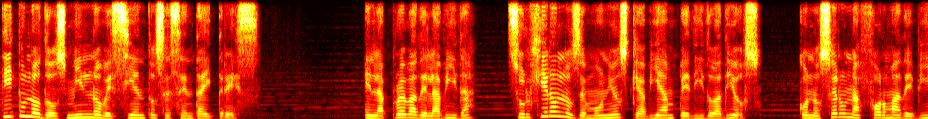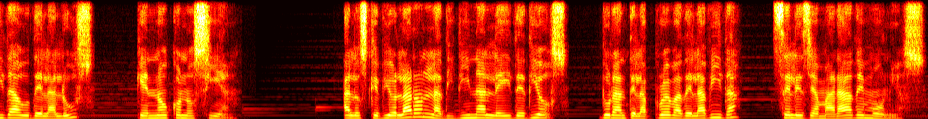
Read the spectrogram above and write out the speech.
Título 2963 En la prueba de la vida, surgieron los demonios que habían pedido a Dios, conocer una forma de vida o de la luz, que no conocían. A los que violaron la divina ley de Dios, durante la prueba de la vida, se les llamará demonios.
